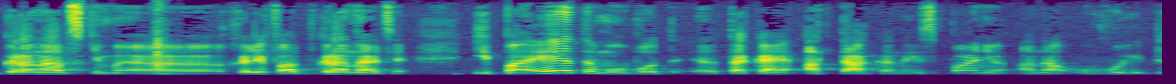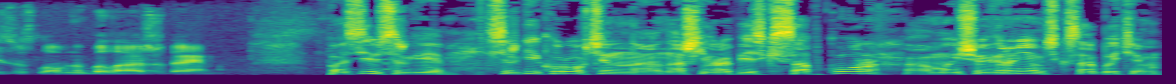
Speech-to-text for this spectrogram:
гранатским халифат в Гранате. И поэтому вот такая атака на Испанию, она, увы, безусловно, была ожидаема. Спасибо, Сергей. Сергей Куровчин, наш европейский САПКОР. А мы еще вернемся к событиям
